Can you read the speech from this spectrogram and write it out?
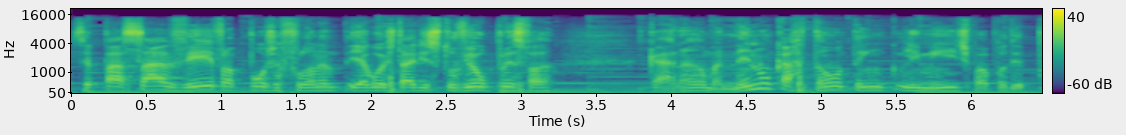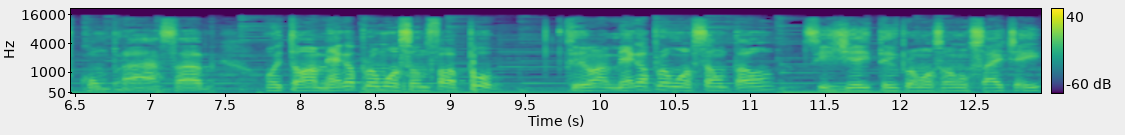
Você passar a ver e falar, poxa, fulano ia gostar disso. Tu vê o preço e fala, caramba, nem no cartão tem limite para poder comprar, sabe? Ou então a mega promoção, tu fala, pô, teve uma mega promoção tal, esses dias aí teve promoção num site aí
